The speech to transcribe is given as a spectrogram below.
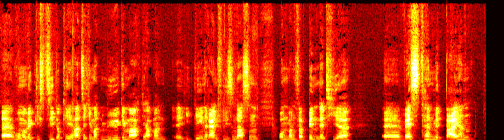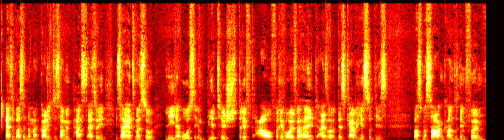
äh, wo man wirklich sieht, okay, hat sich jemand Mühe gemacht, hier hat man Ideen reinfließen lassen und man verbindet hier Western mit Bayern also was ja normal gar nicht zusammenpasst. Also ich, ich sage jetzt mal so, Lederhose und Biertisch trifft auf Revolverheld. Also das glaube ich ist so das, was man sagen kann zu dem Film.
